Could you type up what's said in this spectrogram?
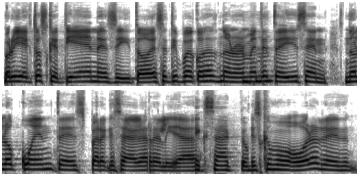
proyectos que tienes y todo ese tipo de cosas, normalmente te dicen, no lo cuentes para que se haga realidad. Exacto. Es como, órale,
